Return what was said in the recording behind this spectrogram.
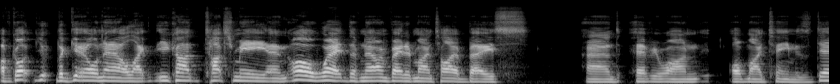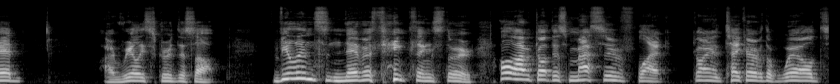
I've got the girl now, like, you can't touch me, and oh, wait, they've now invaded my entire base, and everyone of my team is dead. I really screwed this up. Villains never think things through. Oh, I've got this massive, like, going to take over the world,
